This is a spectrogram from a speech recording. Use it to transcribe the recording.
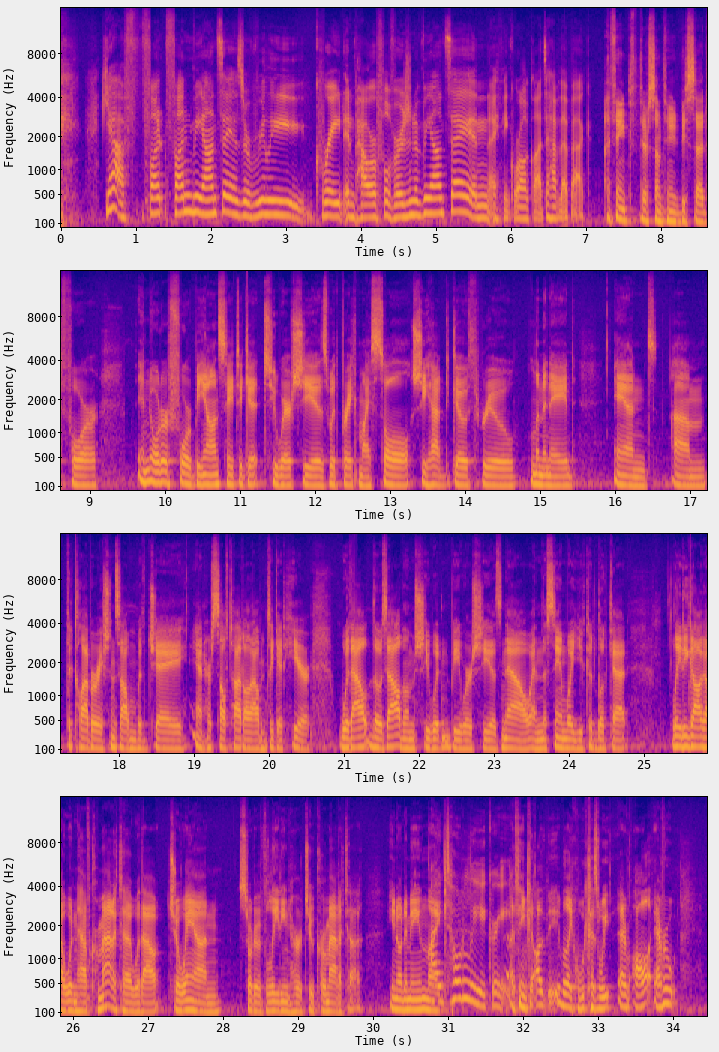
Yeah, fun, fun Beyonce is a really great and powerful version of Beyonce, and I think we're all glad to have that back. I think there's something to be said for in order for Beyonce to get to where she is with Break My Soul, she had to go through Lemonade and um, the collaborations album with Jay and her self-titled album to get here. Without those albums, she wouldn't be where she is now. And the same way you could look at Lady Gaga wouldn't have Chromatica without Joanne sort of leading her to Chromatica. You know what I mean? Like I totally agree. I think uh, like because we all every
